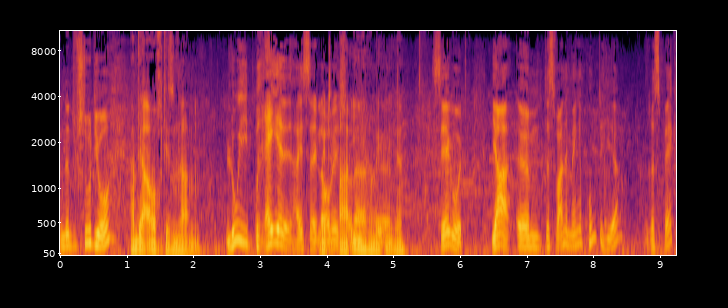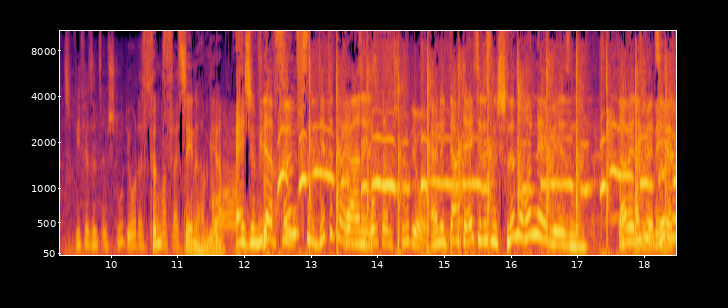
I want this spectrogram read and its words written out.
Und im Studio? Haben wir auch diesen Namen. Louis Braille heißt er, glaube Mit ich. AI oder, haben wir äh, hier. Sehr gut. Ja, ähm, das war eine Menge Punkte hier. Respekt. Wie viel sind es im Studio? Das wollen wir vielleicht 15 noch- haben wir. Ey, schon wieder 15, das doch ja 15 nicht. Punkte im Studio. Ey, und ich dachte echt, das ist eine schlimme Runde gewesen. Dabei lief Also wenn es ihr so jetzt,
